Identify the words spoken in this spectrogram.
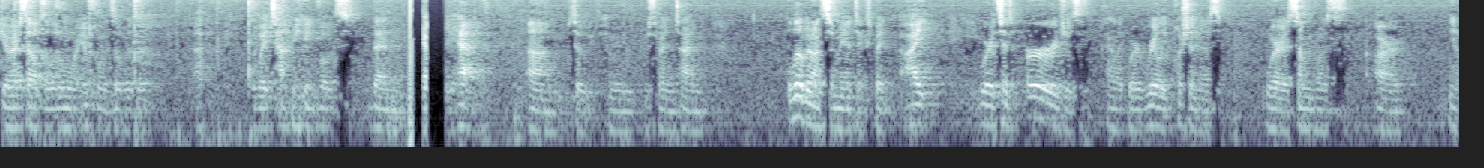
give ourselves a little more influence over the, uh, the way town meeting votes than we have. Um, so, I mean, we're spending time a little bit on semantics, but I, where it says urge is kind of like we're really pushing this, whereas some of us are, you know,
